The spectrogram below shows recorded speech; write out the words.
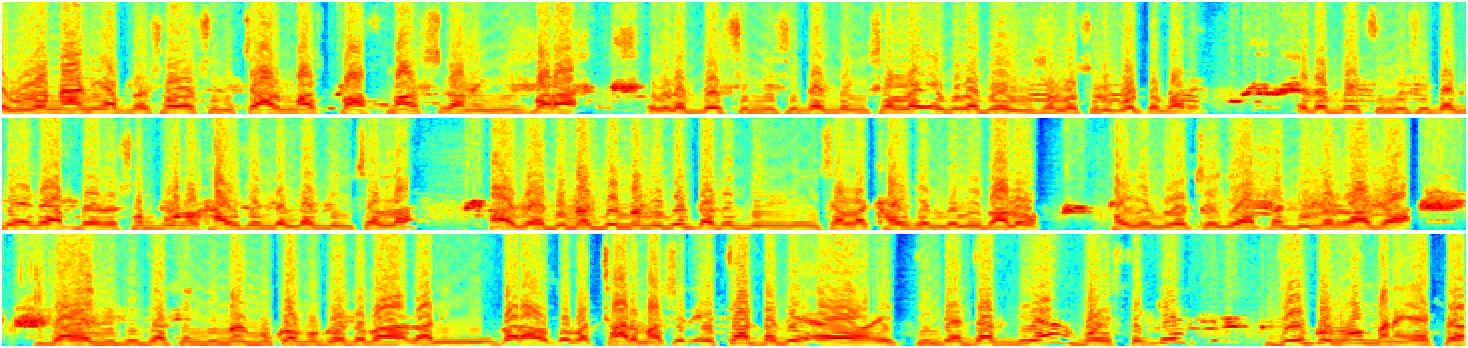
এগুলো না নিয়ে আপনার সরাসরি চার মাস, পাঁচ মাস রানিং নিম পাড়া, এগুলো বেশি মিশি থাকবে ইনশাল্লাহ, এগুলো দিয়ে ইনশাল্লাহ শুরু করতে পারেন। এটা বেশি মিশি থাকবে, এটা আপনার সম্পূর্ণ খাই ক্যান্ডেল থাকবে ইনশাল্লাহ। আর যারা ডিমের জন্য নেবেন, তাদের ইনশাল্লাহ খাই ক্যান্ডেলই ভালো। খাই ক্যান্ডেল হচ্ছে গিয়ে আপনার ডিমের রাজা। যারা নিতে চাচ্ছেন ডিমের মুখোমুখি অথবা রানিং নিম পাড়া অথবা চার মাসের, এই চারটা এই তিনটা জাত দিয়া বয়স থেকে যে কোনো মানে একটা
